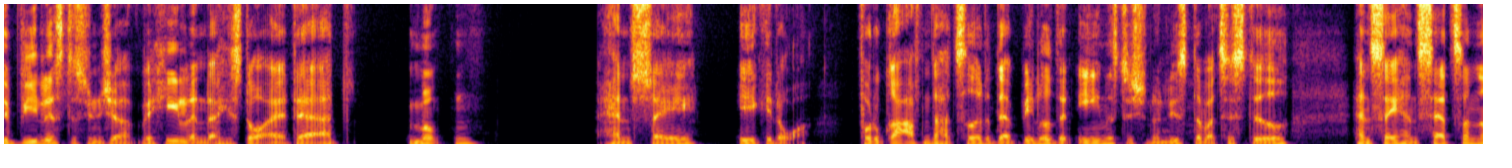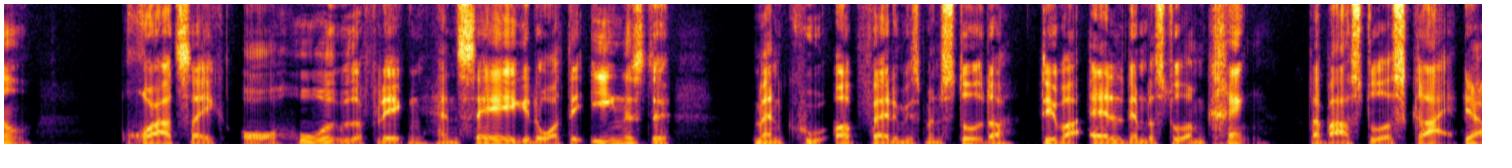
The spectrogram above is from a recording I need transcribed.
det vildeste, synes jeg, ved hele den der historie, det er, at munken, han sagde ikke et ord. Fotografen, der har taget det der billede, den eneste journalist, der var til stede, han sagde, han satte sig ned, rørte sig ikke overhovedet ud af flækken. Han sagde ikke et ord. Det eneste, man kunne opfatte, hvis man stod der, det var alle dem, der stod omkring, der bare stod og skreg. Ja.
